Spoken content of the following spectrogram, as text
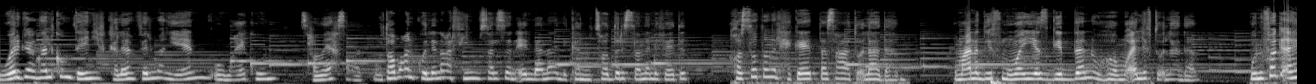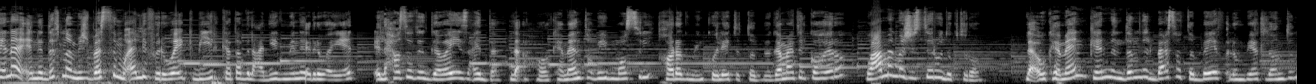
ورجعنا لكم تاني في كلام في المليان ومعاكم سماح سعد. وطبعا كلنا عارفين مسلسل إيه أنا اللي كان متصدر السنة اللي فاتت. خاصة الحكاية التاسعة تقولها دهب. ومعانا ضيف مميز جدا وهو مؤلف تقولها دهب. والمفاجأة هنا إن ضيفنا مش بس مؤلف روائي كبير كتب العديد من الروايات اللي حصدت جوائز عدة. لا هو كمان طبيب مصري خرج من كلية الطب جامعة القاهرة وعمل ماجستير ودكتوراه. لا وكمان كان من ضمن البعثة الطبية في أولمبياد لندن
